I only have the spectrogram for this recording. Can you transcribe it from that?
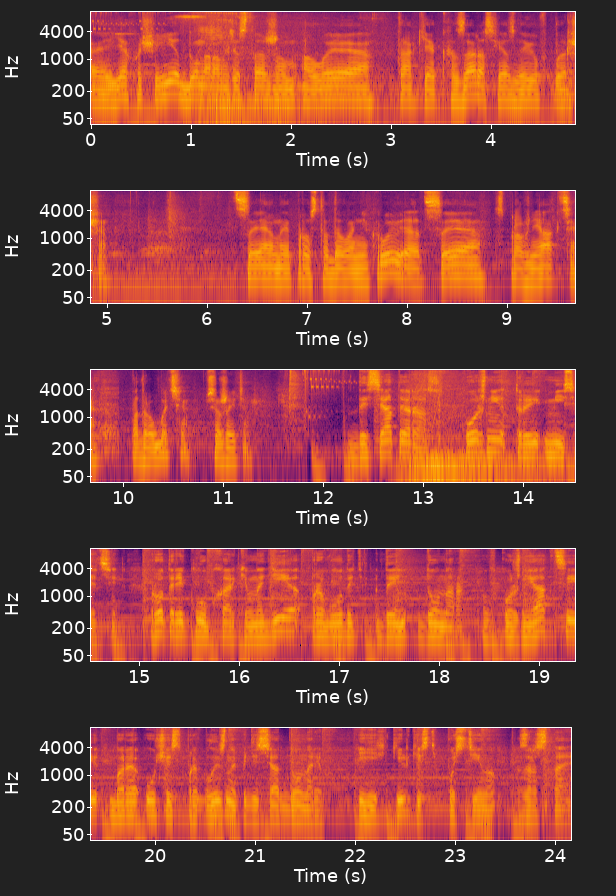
Е, Я хоч і є донором зі стажем, але так як зараз я здаю вперше. Це не просто давання крові, а це справжня акція. Подробиці в сюжеті. Десятий раз кожні три місяці Ротарі клуб Харків Надія проводить День донора. В кожній акції бере участь приблизно 50 донорів, і їх кількість постійно зростає.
